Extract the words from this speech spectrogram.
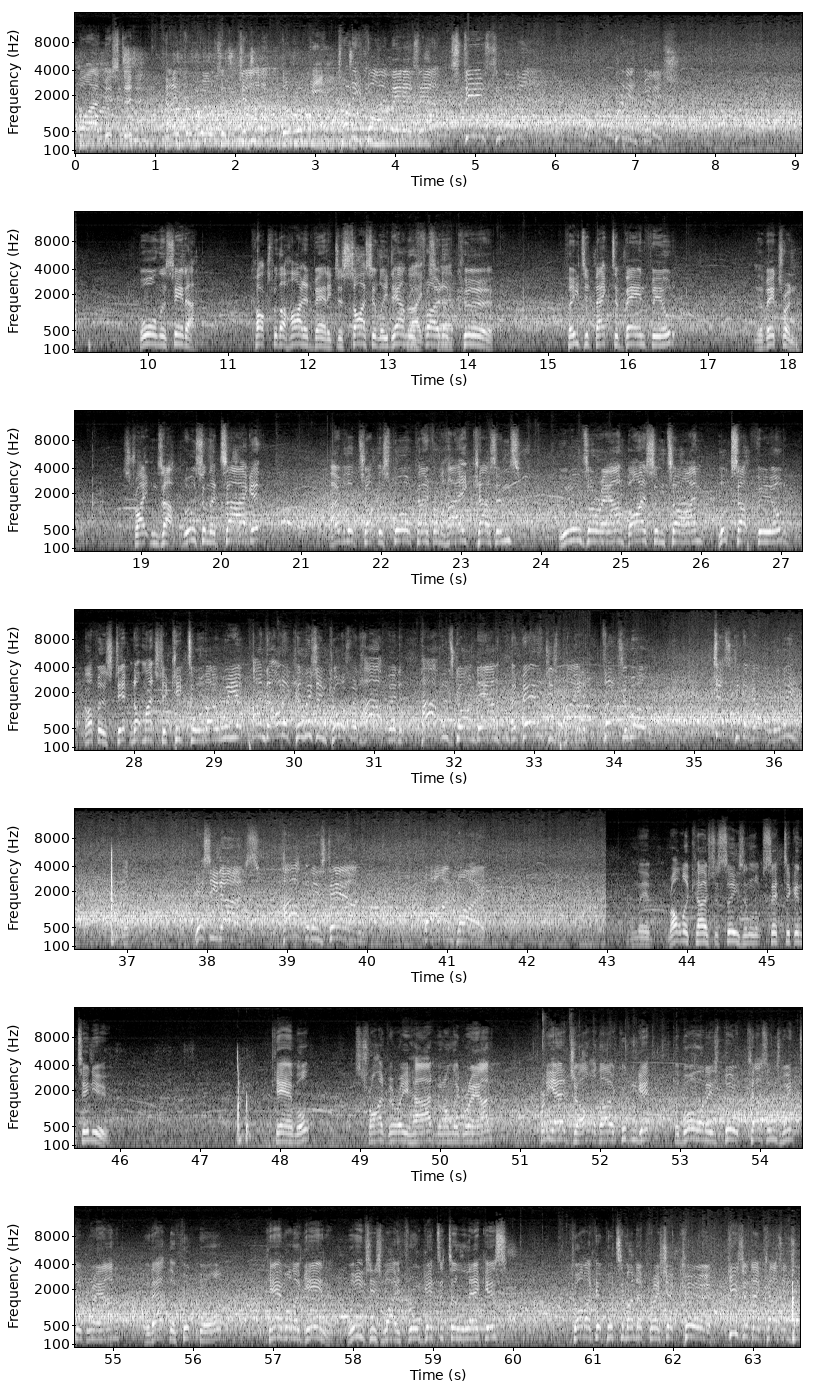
umpire missed it. Came from Wilson. Jardim, the rookie. 25 metres out. Steers through a goal. Brilliant finish. Ball in the centre. Cox with a height advantage decisively down the Great throat tap. of Kerr. Feeds it back to Banfield. The veteran straightens up. Wilson the target. Over the top, the spoil came from Hay. Cousins wheels around, buys some time, looks upfield. Off a step, not much to kick to, although Weir Punda on a collision course with Harford. Harford's gone down, advantage is paid. Fletcher will just kick a goal, will he? Yes, he does. Harford is down behind play. And their roller coaster season looks set to continue. Campbell has tried very hard when on the ground. Pretty agile, although couldn't get the ball on his boot. Cousins went to ground without the football. Campbell again weaves his way through, gets it to Lekas. Colliker puts him under pressure. Kerr gives it to Cousins.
